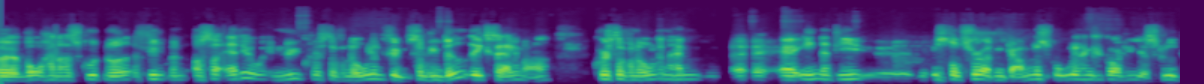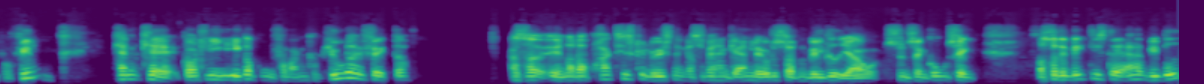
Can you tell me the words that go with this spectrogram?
øh, hvor han har skudt noget af filmen. Og så er det jo en ny Christopher Nolan-film, som vi ved ikke særlig meget. Christopher Nolan, han er en af de øh, instruktører af den gamle skole. Han kan godt lide at skyde på film. Han kan godt lide ikke at bruge for mange computereffekter. Altså, øh, når der er praktiske løsninger, så vil han gerne lave det sådan, hvilket jeg jo synes er en god ting. Og så det vigtigste er, at vi ved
